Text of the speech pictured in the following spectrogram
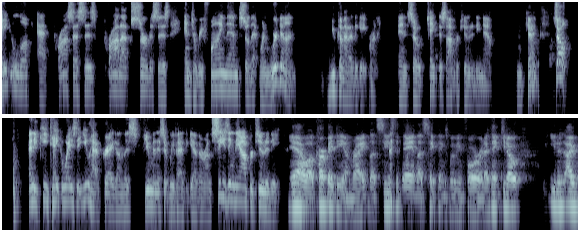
take a look at processes products services and to refine them so that when we're done you come out of the gate running. And so take this opportunity now. Okay? So any key takeaways that you have craig on this few minutes that we've had together on seizing the opportunity? Yeah, well, carpe diem, right? Let's seize the day and let's take things moving forward. I think you know, you know, I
